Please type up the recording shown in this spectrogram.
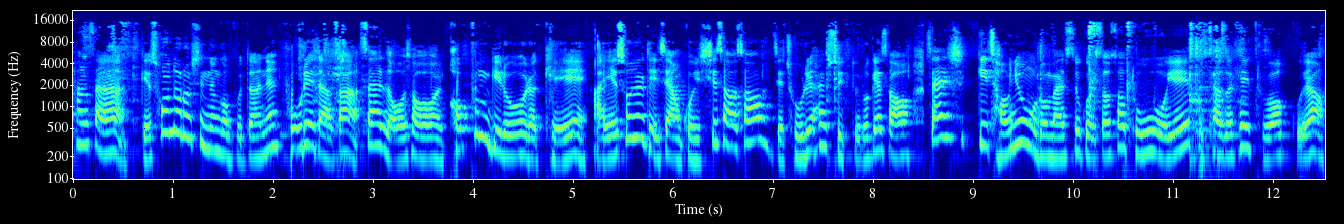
항상 이렇게 손으로 씻는 것보다는 볼에다가 쌀 넣어서 거품기로 이렇게 아예 손을 대지 않고 씻어서 이제 조리할 수 있도록 해서 쌀 씻기 전용으로만 쓰고 있어서 도어에 부착을 해 두었고요.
